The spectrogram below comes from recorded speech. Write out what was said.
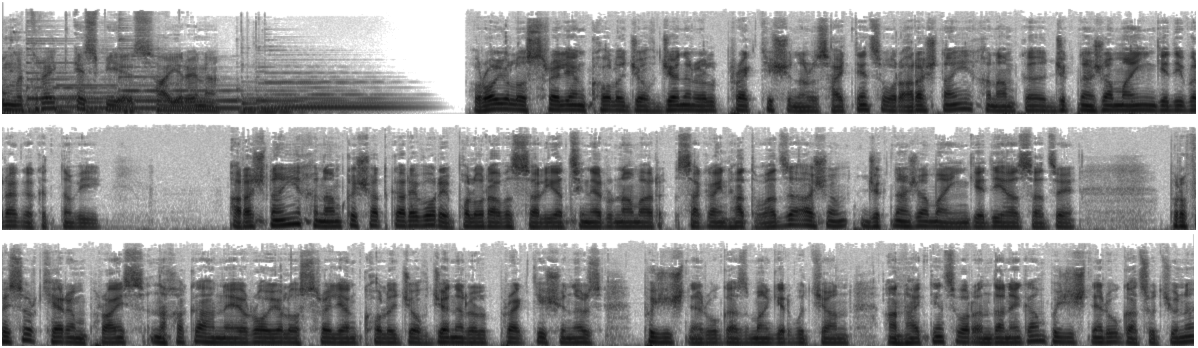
Գումտրեք SPS հայրենը Royal Australian College of General Practitioners հայտնեց, որ առաջնային խնամքը ճգնաժամային գեդի վրա կգտնվի։ Առաջնային խնամքը շատ կարևոր է բոլոր ավասալիացիներուն համար, սակայն հատվածը այժմ ճգնաժամային գեդի հասած է։ Պրոֆեսոր Քերեն Պրայս նախագահն է Royal Australian College of General Practitioners բժիշկներու գազագերբության անհայտնեց, որ ընտանեկան բժիշկներու գացությունը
